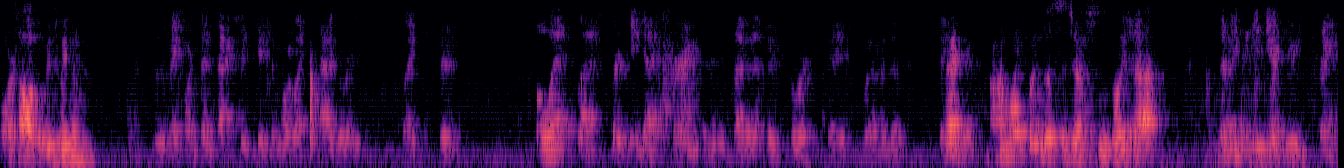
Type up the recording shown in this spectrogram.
Or- toggle between them. Does it make more sense to actually treat them more like categories? Like there's OS slash thirteen dash current, and then inside of that there's source base, whatever the. things Hey, are. I'm open to suggestions like that. That makes it easier to do branch.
